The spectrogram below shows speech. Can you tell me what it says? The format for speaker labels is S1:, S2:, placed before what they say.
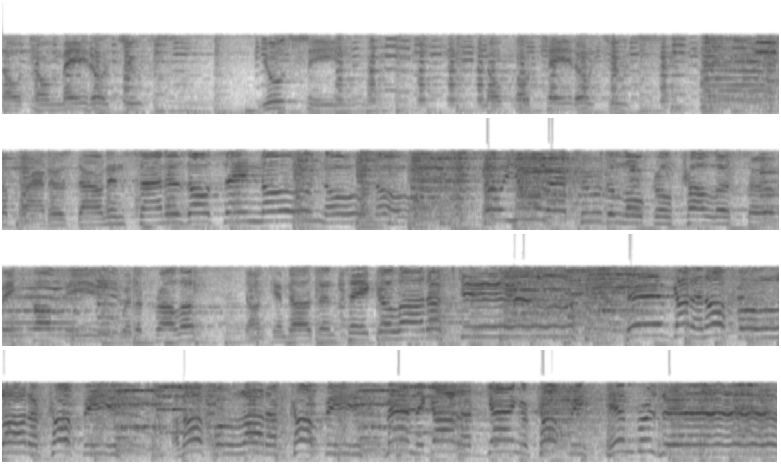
S1: no tomato juice, you'll see. No potato juice. The planters down in Santos all say no, no, no. So you let to the local color serving coffee with a crawler. Duncan doesn't take a lot of skill. They've got an awful lot of coffee, an awful lot of coffee. Man, they got a gang of coffee in Brazil.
